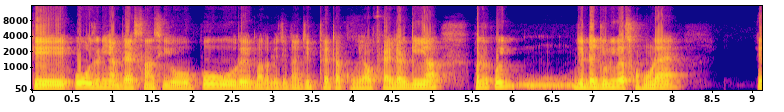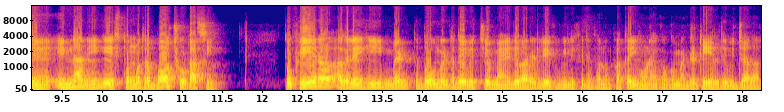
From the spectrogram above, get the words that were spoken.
ਕਿ ਉਹ ਜਿਹੜੀਆਂ ਗੈਸਾਂ ਸੀ, ਉਹ ਪੂਰੇ ਮਤਲਬ ਜਿੱਦਾਂ ਜਿੱਥੇ ਤੱਕ ਹੋਇਆ, ਉਹ ਫੈਲਰ ਗਈਆਂ। ਮਤਲਬ ਕੋਈ ਜਿੱਦਾਂ ਯੂਨੀਵਰਸ ਹੋਣਾ ਇੰਨਾ ਨਹੀਂ ਕਿ ਇਸ ਤੋਂ ਮਤਲਬ ਬਹੁਤ ਛੋਟਾ ਸੀ। ਤਾਂ ਫਿਰ ਅਗਲੇ ਹੀ ਮਿੰਟ 2 ਮਿੰਟ ਦੇ ਵਿੱਚ ਮੈਂ ਇਹਦੇ ਬਾਰੇ ਲੇਖ ਵੀ ਲਿਖੇ ਨੇ, ਤੁਹਾਨੂੰ ਪਤਾ ਹੀ ਹੋਣਾ ਕਿਉਂਕਿ ਮੈਂ ਡਿਟੇਲ ਦੇ ਵਿੱਚ ਜ਼ਿਆਦਾ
